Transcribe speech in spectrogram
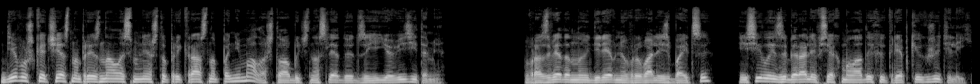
Девушка честно призналась мне, что прекрасно понимала, что обычно следует за ее визитами. В разведанную деревню врывались бойцы и силой забирали всех молодых и крепких жителей.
